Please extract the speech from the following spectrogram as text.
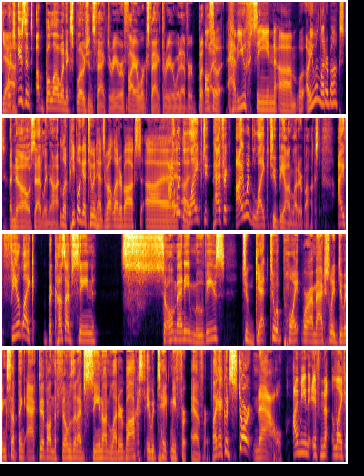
Yeah. which isn't below an explosions factory or a fireworks factory or whatever. But also, like, have you seen? Um, are you on Letterboxd? uh, no, sadly not. Look, people get too intense about Letterboxd. Uh, I would uh, like to, Patrick. I would like to be on Letterboxd. I feel like because I've seen so many movies to get to a point where I'm actually doing something active on the films that I've seen on Letterboxd, it would take me forever. Like I could start now. I mean, if not, like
